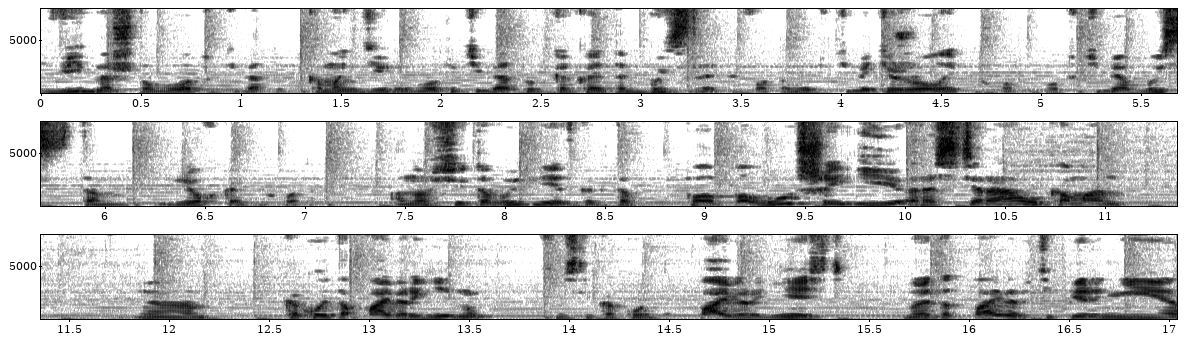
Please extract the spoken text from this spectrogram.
видно, что вот у тебя тут командиры, вот у тебя тут какая-то быстрая пехота, вот у тебя тяжелая пехота, вот у тебя быстро там легкая пехота. Оно все это выглядит как-то по получше, и растера у команд э, какой-то павер есть, ну, в смысле какой-то, павер есть, но этот павер теперь не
